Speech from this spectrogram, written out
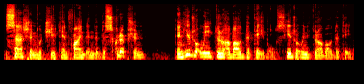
session, which you can find in the description. And here's what we need to know about the tables. Here's what we need to know about the table.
